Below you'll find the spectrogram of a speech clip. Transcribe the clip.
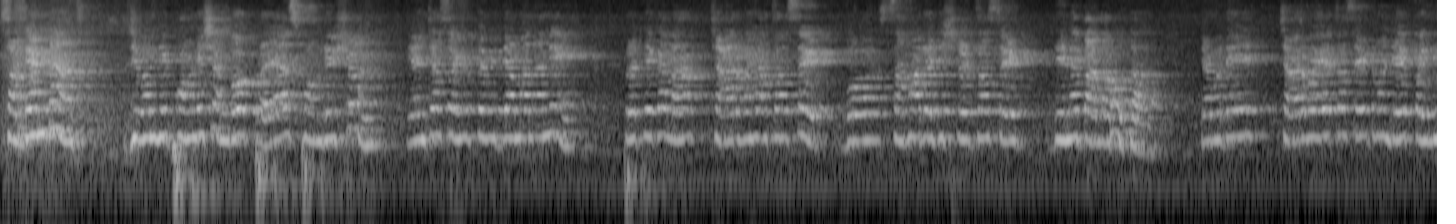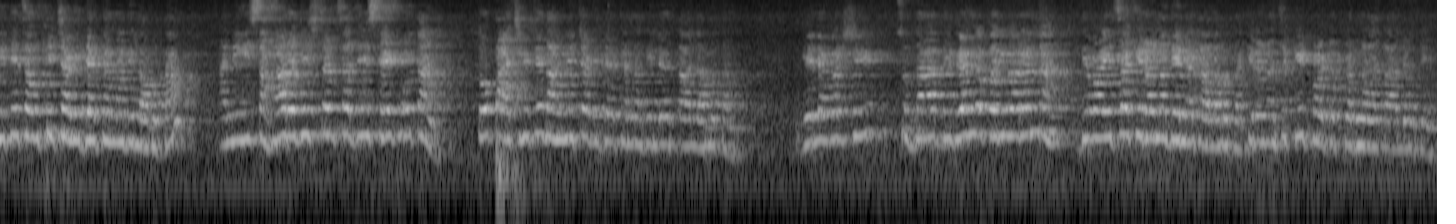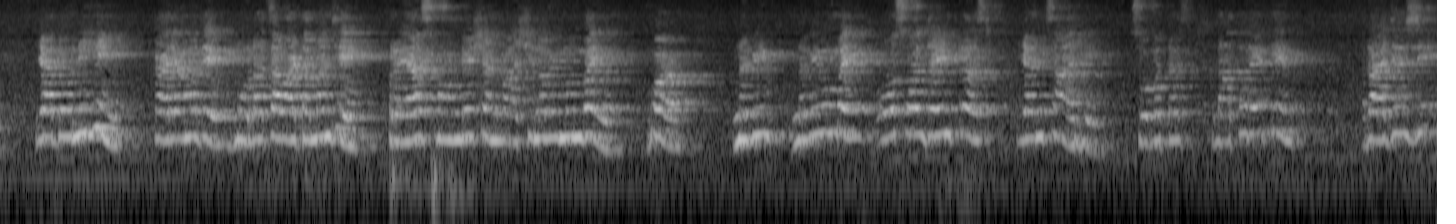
सगळ्यांनाच जीवनदी फाउंडेशन व प्रयास फाउंडेशन यांच्या संयुक्त विद्यमानाने प्रत्येकाला चार वह्याचा सेट व सहा रजिस्टरचा सेट देण्यात आला होता. त्यामध्ये चार वह्याचा सेट म्हणजे पहिली ते चौथीच्या विद्यार्थ्यांना दिला होता आणि सहा रजिस्टरचा जे सेट होता तो पाचवी ते दहावीच्या विद्यार्थ्यांना देण्यात आला होता. गेल्या वर्षी सुद्धा दिव्यांग परिवारांना दिवाळीचा किराणा देण्यात आला होता. किराणाचे किट वाटप करण्यात आले होते. या दोन्हीही कार्यामध्ये मोलाचा वाटा म्हणजे प्रयास फाउंडेशन वाशी नवी मुंबई व नवी नवी मुंबई ओसवाल जैन ट्रस्ट यांचा आहे. सोबतच लातूर येथील राजेशजी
